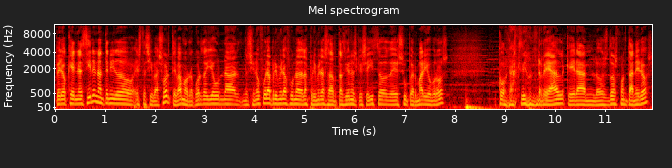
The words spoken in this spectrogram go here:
pero que en el cine no han tenido excesiva suerte. Vamos, recuerdo yo una, si no fue la primera, fue una de las primeras adaptaciones que se hizo de Super Mario Bros con acción real, que eran los dos fontaneros.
